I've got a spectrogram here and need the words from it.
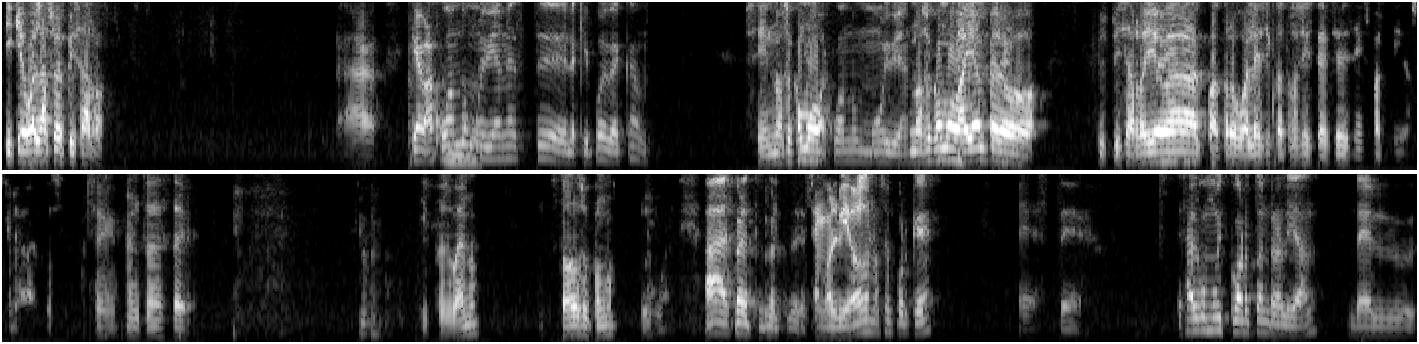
Y qué golazo de Pizarro. Ah, que va jugando No, muy bien este el equipo de Beckham. Sí, no sé Está cómo, jugando muy bien. no sé cómo vayan, pero pues Pizarro lleva cuatro goles y cuatro asistencias de seis partidos, creo, algo así. Sí. Entonces, eh, y pues bueno, es todo supongo. pues bueno. Ah, espérate, espérate, se me olvidó, no sé por qué. Este es algo muy corto en realidad del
